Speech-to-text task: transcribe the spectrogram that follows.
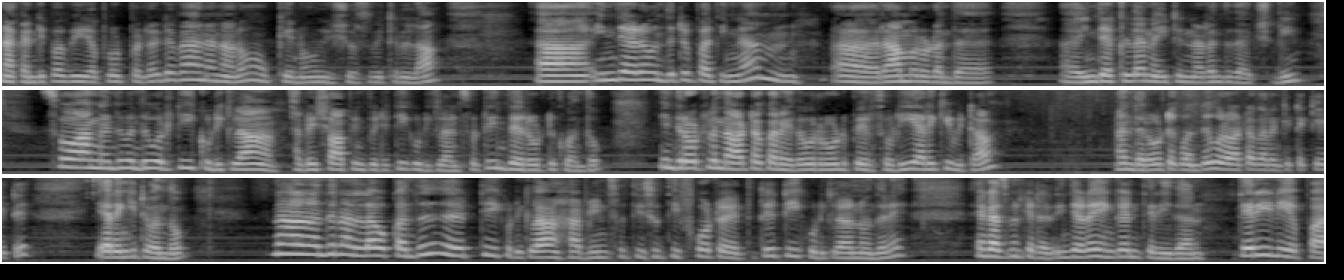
நான் கண்டிப்பாக வீடியோ அப்லோட் பண்ணுறேன் இல்லை வேணானாலும் ஓகே நோ இஷ்யூஸ் விட்டுடலாம். இந்த இடம் வந்துட்டு பார்த்திங்கன்னா ராமரோட அந்த இந்த இடத்துல நைட்டு நடந்தது ஆக்சுவலி ஸோ அங்கேருந்து வந்து ஒரு டீ குடிக்கலாம் அப்படியே ஷாப்பிங் போயிட்டு டீ குடிக்கலாம்னு சொல்லிட்டு இந்த ரோட்டுக்கு வந்தோம். இந்த ரோட்டில் இந்த ஆட்டோக்காரன் ஏதோ ஒரு ரோடு பேர் சொல்லி இறக்கி விட்டான். அந்த ரோட்டுக்கு வந்து ஒரு ஆட்டோக்காரன் கிட்டே கேட்டு இறங்கிட்டு வந்தோம். நான் வந்து நல்லா உட்காந்து டீ குடிக்கலாம் அப்படின்னு சுற்றி சுற்றி ஃபோட்டோ எடுத்துகிட்டு டீ குடிக்கலான்னு வந்தோடனே எங்கள் ஹஸ்பண்ட் கேட்டார் இந்த இடம் எங்கேன்னு தெரியுதான் தெரியலையேப்பா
